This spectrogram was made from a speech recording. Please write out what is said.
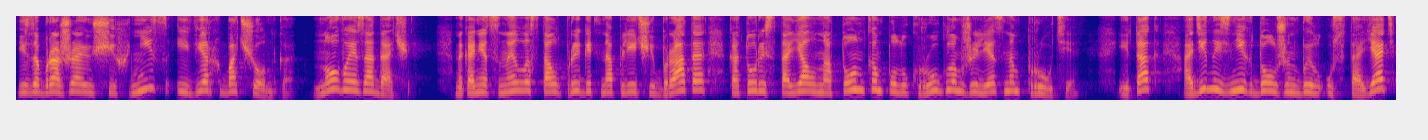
изображающих низ и верх бочонка. Новая задача. Наконец Нелла стал прыгать на плечи брата, который стоял на тонком полукруглом железном пруте. Итак, один из них должен был устоять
